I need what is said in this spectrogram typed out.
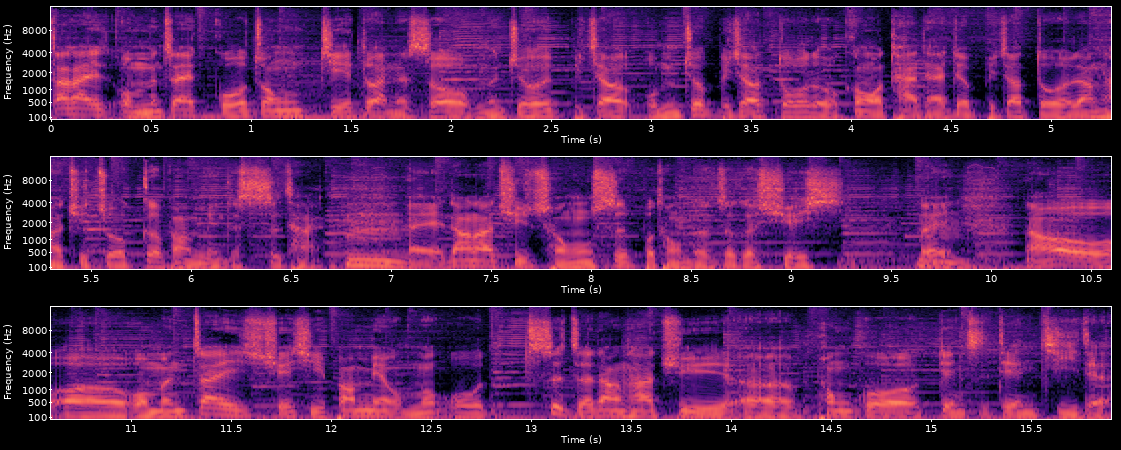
大概我们在国中阶段的时候，我们就会比较，我们就比较多的，我跟我太太就比较多的让他去做各方面的试探，嗯哎，让他去从事不同的这个学习，对，嗯然后呃，我们在学习方面，我们我试着让他去呃碰过电子电机的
